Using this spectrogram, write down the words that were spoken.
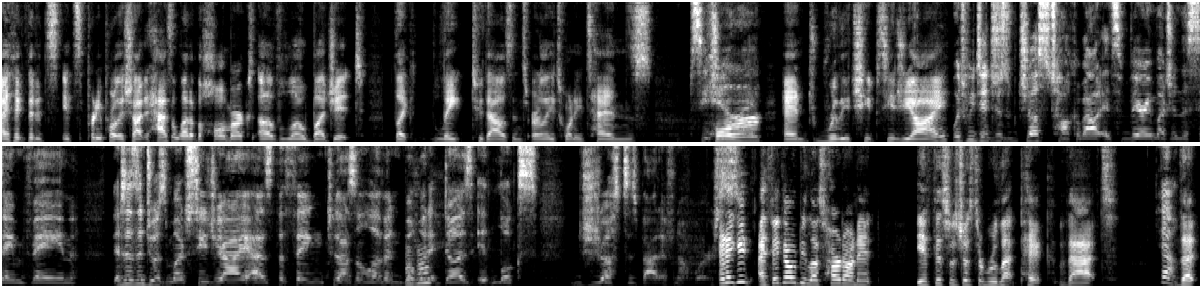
I think that it's it's pretty poorly shot. It has a lot of the hallmarks of low budget, like late two thousands, early twenty tens CGI, horror and really cheap CGI. which we did just just talk about. It's very much in the same vein. It doesn't do as much CGI as the thing 2011, but Mm-hmm. when it does, it looks just as bad, if not worse. And again, I think I would be less hard on it if this was just a roulette pick that Yeah. that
